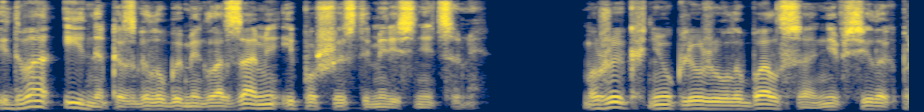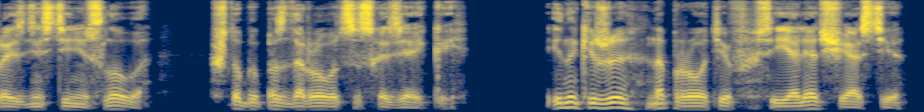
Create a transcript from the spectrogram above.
и два инока с голубыми глазами и пушистыми ресницами. Мужик неуклюже улыбался, не в силах произнести ни слова, чтобы поздороваться с хозяйкой. Иноки же, напротив, сияли от счастья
